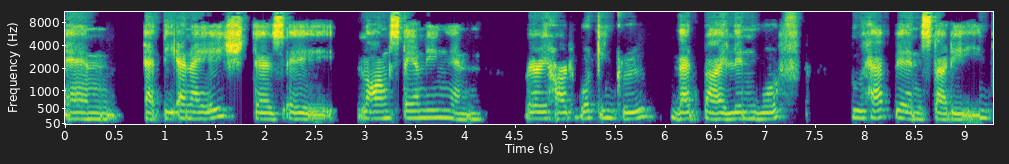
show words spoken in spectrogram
And at the NIH, there's a long-standing and very hardworking group led by Lynne Wolfe, who have been studying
